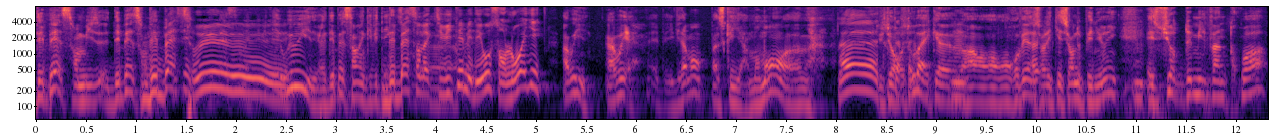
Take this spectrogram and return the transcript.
des baisses en mise, des baisses en Des activité, baisses, oui, des baisses en oui, des baisses en activité. Des baisses en euh, activité, mais des hausses en loyer. Ah oui, ah oui, eh évidemment, parce qu'il y a un moment, euh, tu te retrouves avec, euh, on, revient sur les questions de pénurie. Mm. Et sur 2023,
